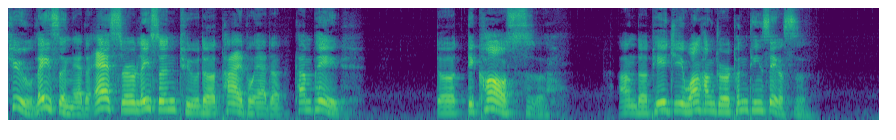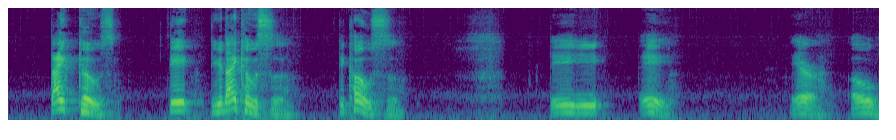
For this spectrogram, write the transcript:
2. Listen and answer. Listen to the type and compare the discourse on the page 126. Discourse. Di- Discourse. Discourse. D E A L O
